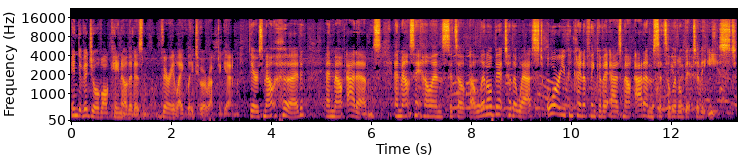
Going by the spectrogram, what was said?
individual volcano that is very likely to erupt again. There's Mount Hood, and Mount Adams. And Mount St. Helens sits a, a, little bit to the west, or you can kind of think of it as Mount Adams sits a little bit to the east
